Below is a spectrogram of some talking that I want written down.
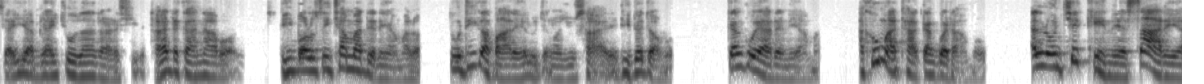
ဆရာကြီးကအများကြီးစူးစမ်းတာရှိတယ်ဒါတက္ကနာပေါ့ဒီ policy ချမှတ်တဲ့နေရာမှာတော့သူအဓိကပါတယ်လို့ကျွန်တော်ယူဆရတယ်ဒီအတွက်ကြောင့်မို့ကန့်ကွက်ရတဲ့နေရာမှာအခုမှထားကန့်ကွက်တာမဟုတ် အလွန်ချစ်ခင်တဲ့စတွေက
